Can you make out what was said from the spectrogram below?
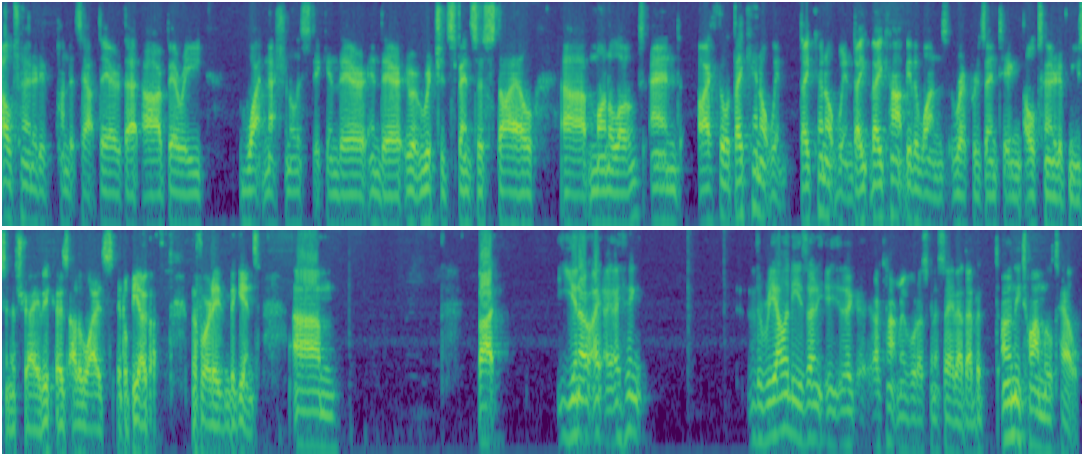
alternative pundits out there that are very white nationalistic in their in their Richard Spencer style uh, monologues, and I thought they cannot win. They cannot win. They they can't be the ones representing alternative news in Australia because otherwise it'll be over before it even begins. Um, but you know, I, I think the reality is only I can't remember what I was going to say about that, but only time will tell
